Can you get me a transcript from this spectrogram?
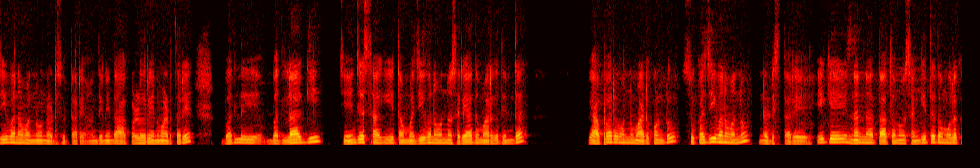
ಜೀವನವನ್ನು ನಡೆಸುತ್ತಾರೆ. ಅಂದಿನಿಂದ ಆ ಕಳ್ಳರು ಏನು ಮಾಡ್ತಾರೆ? ಬದಲಿ, ಬದಲಾಗಿ ಚೇಂಜಸ್ ಆಗಿ ತಮ್ಮ ಜೀವನವನ್ನು ಸರಿಯಾದ ಮಾರ್ಗದಿಂದ ವ್ಯಾಪಾರವನ್ನು ಮಾಡಿಕೊಂಡು ಸುಖ ಜೀವನವನ್ನು ನಡೆಸ್ತಾರೆ. ಹೀಗೆ ನನ್ನ ತಾತನು ಸಂಗೀತದ ಮೂಲಕ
